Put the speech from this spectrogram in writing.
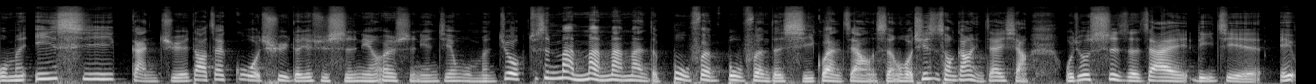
我们依稀感觉到，在过去的也许十年、二十年间，我们就就是慢慢、慢慢的部分、部分的习惯这样的生活。其实从刚刚你在想，我就试着在理解，诶，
